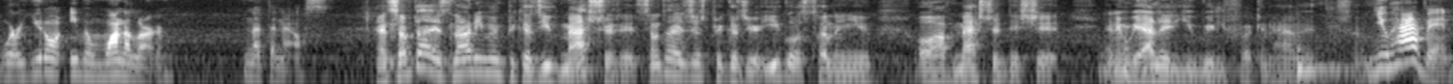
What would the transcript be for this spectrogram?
where you don't even want to learn nothing else And sometimes it's not even because you've mastered it. Sometimes it's just because your ego is telling you, "Oh, I've mastered this shit," and in reality, you really fucking haven't. So. You haven't.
